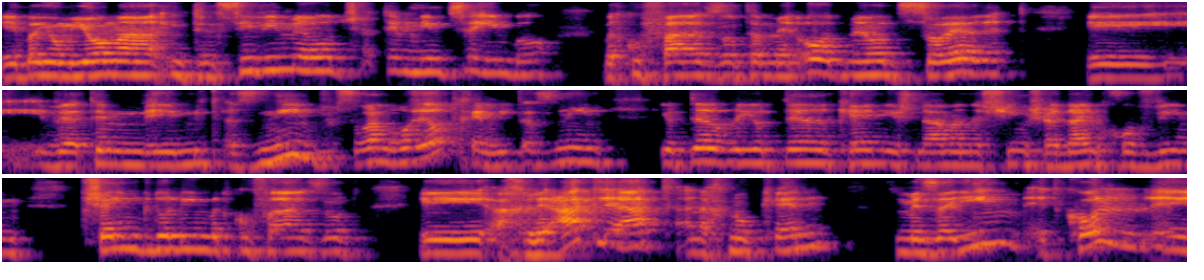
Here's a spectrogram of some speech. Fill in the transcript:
אה, ביומיום האינטנסיבי מאוד שאתם נמצאים בו בתקופה הזאת המאוד מאוד סוערת, ואתם אה, מתאזנים, וסורן רואה אתכם מתאזנים יותר ויותר, כן, ישנם אנשים שעדיין חווים קשיים גדולים בתקופה הזאת, אה, אך לאט לאט אנחנו כן מזהים את כל, אה,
